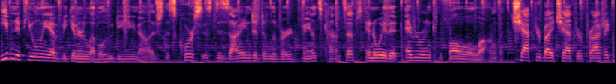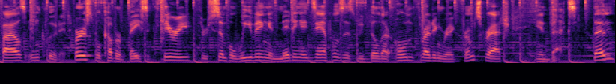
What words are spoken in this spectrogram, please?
Even if you only have beginner level Houdini knowledge, this course is designed to deliver advanced concepts in a way that everyone can follow along, with chapter by chapter project files included. First, we'll cover basic theory through simple weaving and knitting examples as we build our own threading rig from scratch in Vex. Then,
